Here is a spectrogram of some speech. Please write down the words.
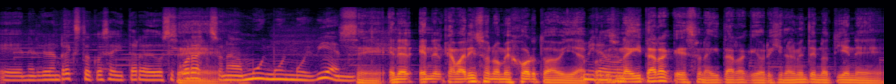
en el Gran Rex tocó esa guitarra de 12 Sí. cuerdas que sonaba muy, muy, muy bien. Sí, en el, en el camarín sonó mejor todavía, porque es una guitarra que es una guitarra que originalmente no tiene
